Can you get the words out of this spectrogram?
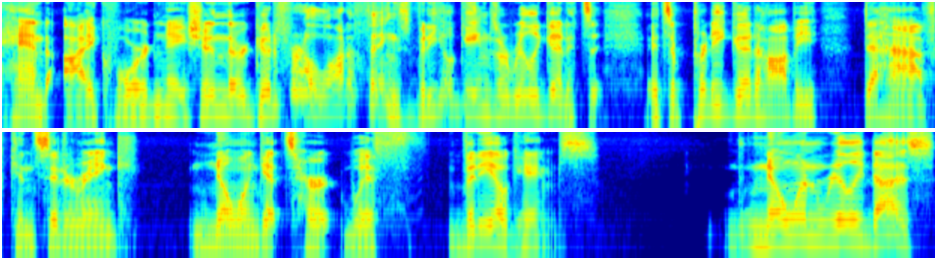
hand-eye coordination. They're good for a lot of things. Video games are really good. It's a, it's a pretty good hobby to have considering no one gets hurt with video games. No one really does.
